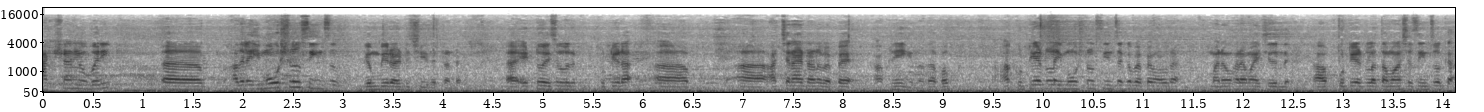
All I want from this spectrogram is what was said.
ആക്ഷനിലുപരി അതിലെ ഇമോഷണൽ സീൻസ് ഗംഭീരമായിട്ട് ചെയ്തിട്ടുണ്ട്. എട്ട് വയസ്സുള്ള ഒരു കുട്ടിയുടെ അച്ഛനായിട്ടാണ് പെപ്പെ അഭിനയിക്കുന്നത്. അപ്പം ആ കുട്ടിയായിട്ടുള്ള ഇമോഷണൽ സീൻസൊക്കെ പെപ്പെ വളരെ മനോഹരമായി ചെയ്തിട്ടുണ്ട്. ആ കുട്ടിയായിട്ടുള്ള തമാശ സീൻസൊക്കെ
